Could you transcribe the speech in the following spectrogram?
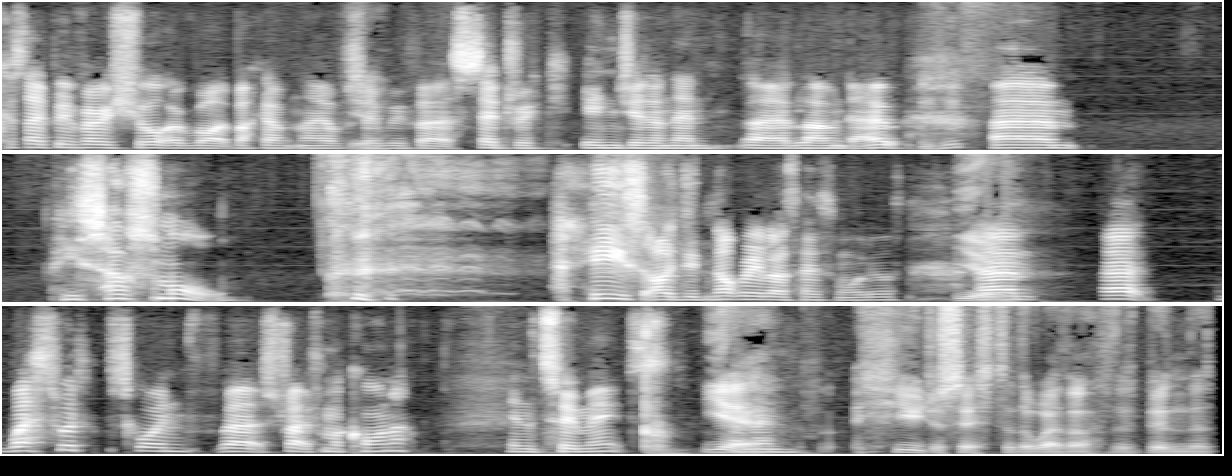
because they've been very short at right back, haven't they? Obviously, Yeah. with uh, Cedric injured and then uh, loaned out. Mm-hmm. Um, he's so small. he's. I did not realise how small he was. Yeah. Um, uh, Westwood scoring uh, straight from a corner in the two minutes. yeah. then- Huge assist to the weather. There's been the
